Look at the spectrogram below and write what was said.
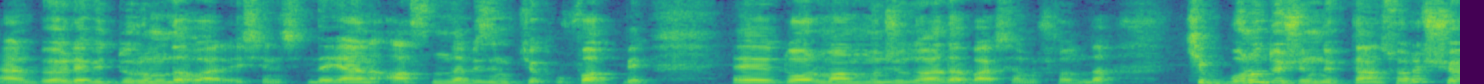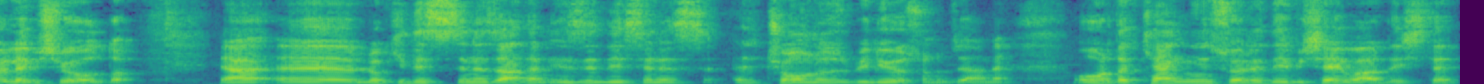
Yani böyle bir durum da var işin içinde. Yani aslında bizimki ufak bir e, dormanmuculuğa da başlamış onda. Ki bunu düşündükten sonra şöyle bir şey oldu. Yani e, Loki dizisini zaten izlediyseniz e, çoğunuz biliyorsunuz yani. Orada Kang'in söylediği bir şey vardı işte.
